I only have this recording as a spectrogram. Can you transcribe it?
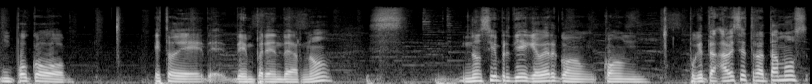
un- poco esto de, de- de emprender, ¿no? No siempre tiene que ver con... porque a veces tratamos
